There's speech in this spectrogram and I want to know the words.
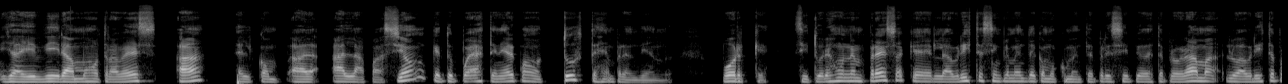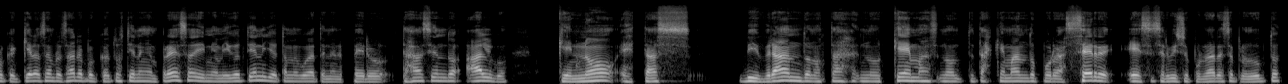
Y ahí viramos otra vez a, el, a, la pasión que tú puedas tener cuando tú estés emprendiendo. Porque si tú eres una empresa que la abriste simplemente, como comenté al principio de este programa, lo abriste porque quiero ser empresario, porque otros tienen empresa y mi amigo tiene y yo también voy a tener, pero estás haciendo algo que no estás vibrando, no estás, no quemas, no te estás quemando por hacer ese servicio, por dar ese producto,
